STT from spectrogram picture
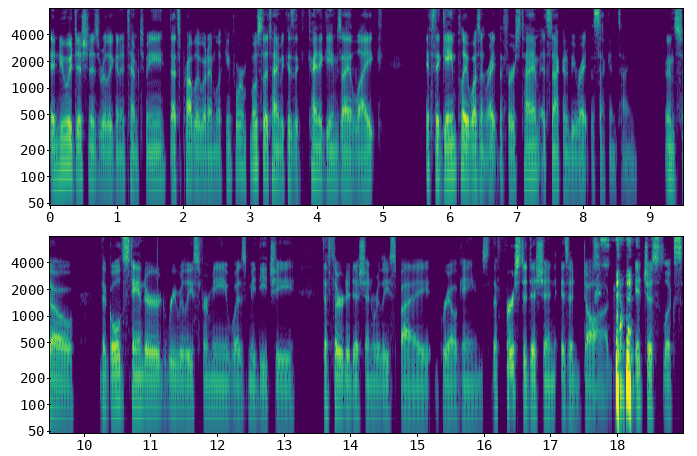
a new edition is really going to tempt me, that's probably what I'm looking for most of the time because the kind of games I like, if the gameplay wasn't right the first time, it's not going to be right the second time. And so the gold standard re-release for me was Medici, the third edition released by Grail Games. The first edition is a dog. it just looks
